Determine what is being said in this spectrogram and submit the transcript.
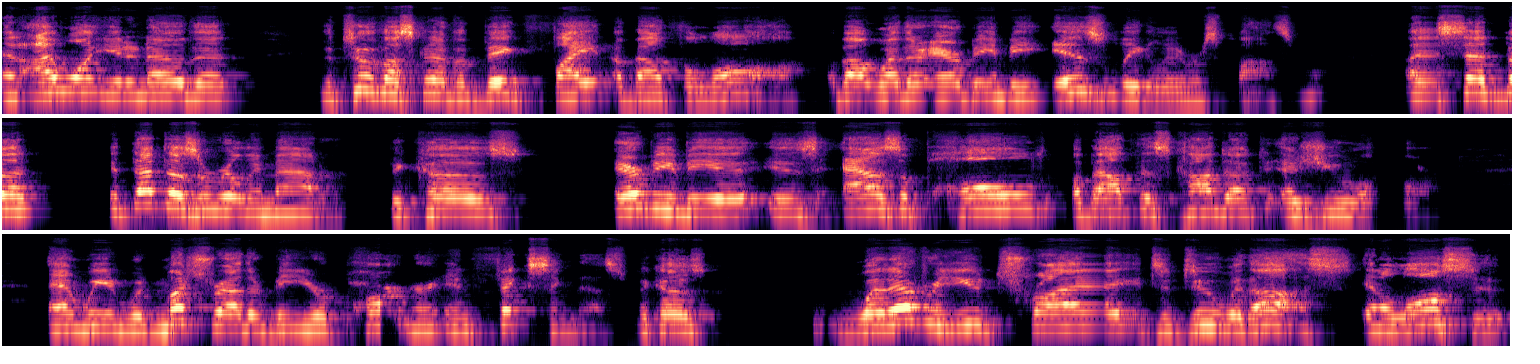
And I want you to know that the two of us could have a big fight about the law, about whether Airbnb is legally responsible. I said, but it, that doesn't really matter because Airbnb is as appalled about this conduct as you are. And we would much rather be your partner in fixing this because whatever you try to do with us in a lawsuit,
